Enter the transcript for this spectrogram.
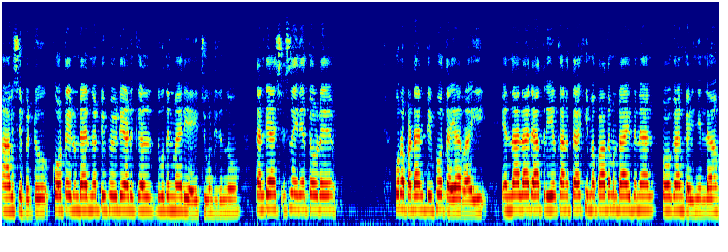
ആവശ്യപ്പെട്ടു. കോട്ടയിലുണ്ടായിരുന്ന ടിഫയുടെ അടുക്കൽ ദൂതന്മാരെ അയച്ചുകൊണ്ടിരുന്നു. തന്റെ സൈന്യത്തോടെ പുറപ്പെടാൻ ടിഫോ തയ്യാറായി. എന്നാൽ ആ രാത്രിയിൽ കനത്ത ഹിമപാതമുണ്ടായതിനാൽ പോകാൻ കഴിഞ്ഞില്ല.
